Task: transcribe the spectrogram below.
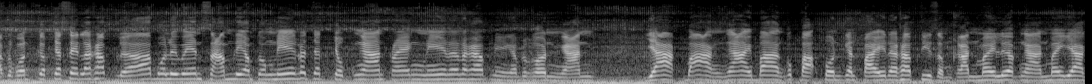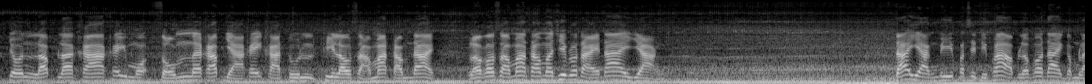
ครับทุกคนเกือบจะเสร็จแล้วครับ เหลือบริเวณสามเหลี่ยมตรงนี้ก็จะจบงานแปลงนี้แล้วนะครับ นี่ครับทุกคนงานยากบ้างง่ายบ้างก็ปะปนกันไปนะครับ ที่สำคัญไม่เลือกงานไม่ยากจนรับราคาให้เหมาะสมนะครับ อยากให้ขาดทุนที่เราสามารถทำได้ เราก็สามารถทำอาชีพรถไถได้อย่างได้อย่างมีประสิทธิภาพแล้วก็ได้กำไร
